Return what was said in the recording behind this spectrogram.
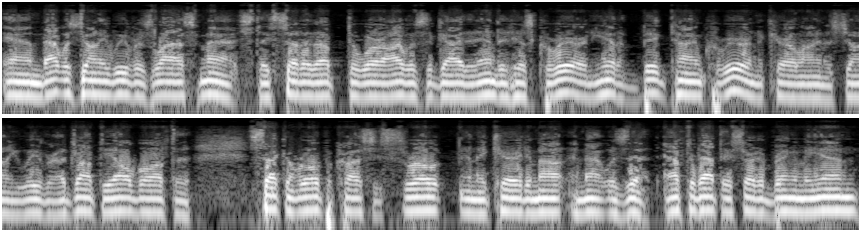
and that was Johnny Weaver's last match. They set it up to where I was the guy that ended his career, and he had a big time career in the Carolinas, Johnny Weaver. I dropped the elbow off the second rope across his throat, and they carried him out, and that was it. After that, they started bringing me in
